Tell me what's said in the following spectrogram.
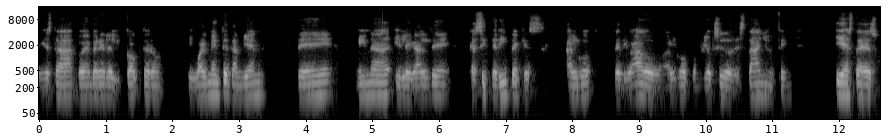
ahí está, pueden ver el helicóptero, igualmente también de mina ilegal de casiterita, que es algo derivado, algo con dióxido de estaño, en fin, y esta es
